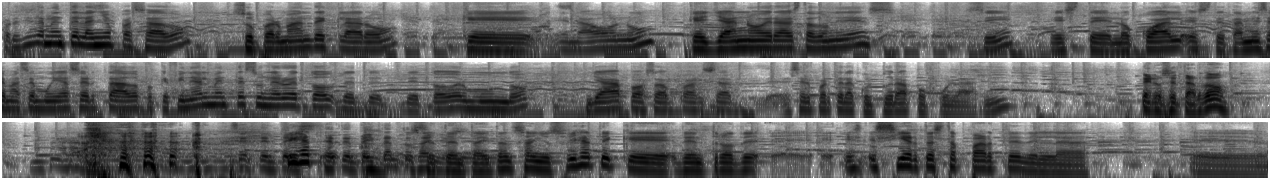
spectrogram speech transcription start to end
precisamente el año pasado Superman declaró que en la ONU que ya no era estadounidense. ¿Sí? Este, lo cual este, también se me hace muy acertado porque finalmente es un héroe de, to- de- de- de todo el mundo, ya pasó a pasar- ser parte de la cultura popular. ¿no? Pero se tardó. Setenta y, Fíjate- setenta y tantos años. Setenta y tantos años. Fíjate que dentro de... eh, Es, es cierta esta parte de la... eh,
